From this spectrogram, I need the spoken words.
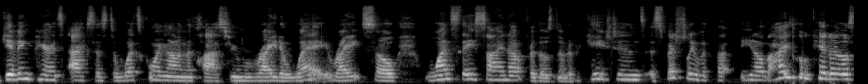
giving parents access to what's going on in the classroom right away, right? So once they sign up for those notifications, especially with the, you know, the high school kiddos,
